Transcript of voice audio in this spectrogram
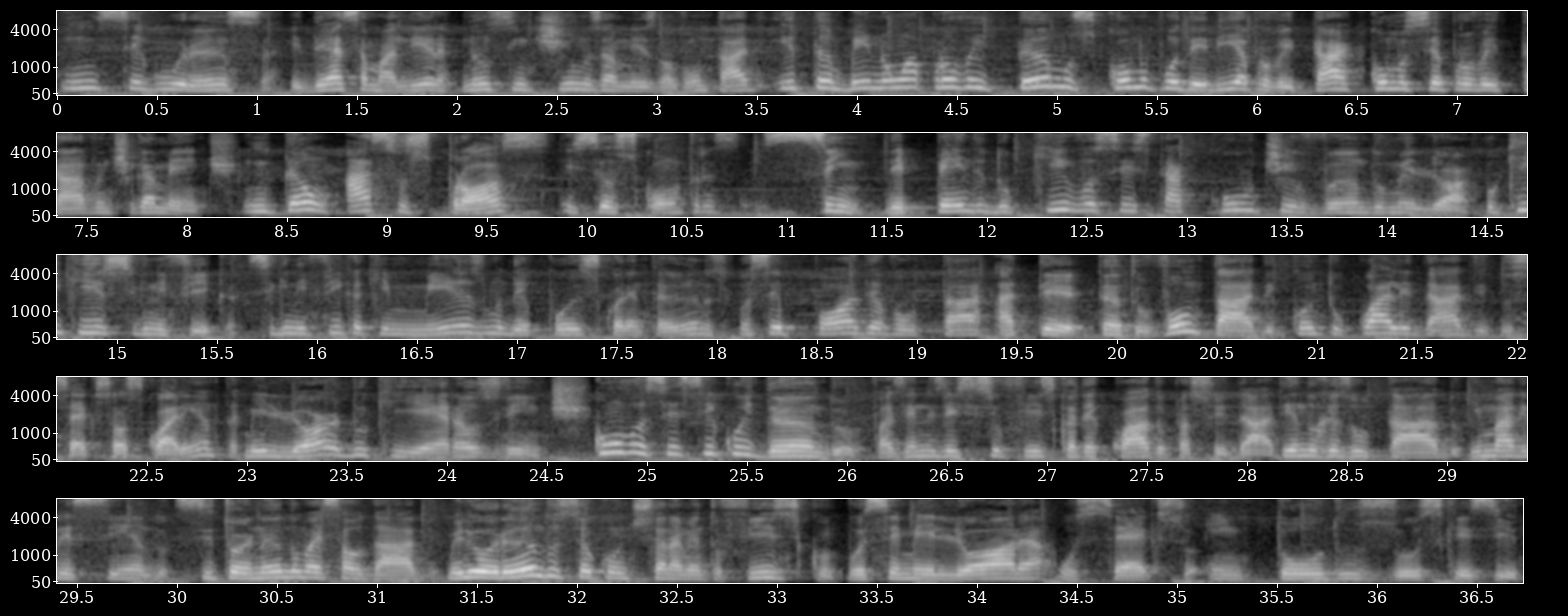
insegurança e dessa maneira não sentimos a mesma vontade e também não aproveitamos como poderia aproveitar, como se aproveitava antigamente. Então, há seus prós e seus contras? Sim, depende do que você está cultivando melhor. O que, que isso significa? Significa que mesmo depois dos 40 anos, você pode voltar a ter tanto vontade quanto qualidade qualidade do sexo aos 40 melhor do que era aos 20. Com você se cuidando, fazendo exercício físico adequado para sua idade, tendo resultado, emagrecendo, se tornando mais saudável, melhorando o seu condicionamento físico, você melhora o sexo em todos os quesitos,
